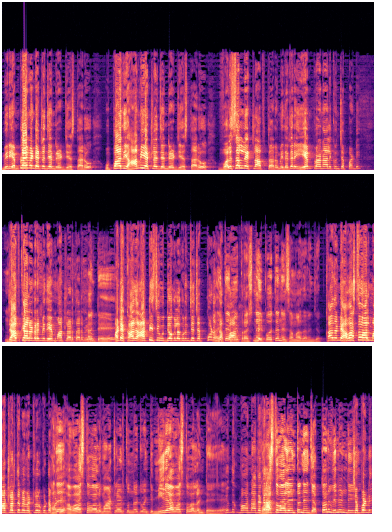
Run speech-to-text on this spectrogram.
మీరు ఎంప్లాయ్మెంట్ ఎట్లా జనరేట్ చేస్తారు ఉపాధి హామీ ఎట్లా జనరేట్ చేస్తారు వలసలను ఎట్లా ఆపుతారు మీ దగ్గర ఏం ప్రణాళిక చెప్పండి? జాబ్ క్యాలెండర్ మీద ఏం మాట్లాడతారు మీరు? అంటే- అంటే కాదు ఆర్టీసీ ఉద్యోగుల గురించే చెప్పుకోవడం తప్ప. ప్రశ్న అయిపోతే నేను సమాధానం చెప్తాను కాదండి అవాస్తవాలు మాట్లాడితే మేము ఎట్లా అదే ఊరుకుంటామండి అవాస్తవాలు మాట్లాడుతున్నటువంటి మీరే అవాస్తవాలు అంటే ఎందుకు నా దగ్గర వాస్తవాలు ఏంటో నేను చెప్తాను వినండి. చెప్పండి.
